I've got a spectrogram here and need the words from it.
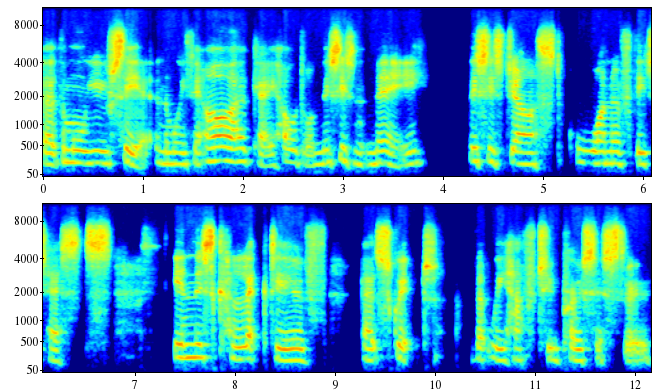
uh, the more you see it and the more you think, oh, okay, hold on, this isn't me. This is just one of the tests in this collective uh, script that we have to process through.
